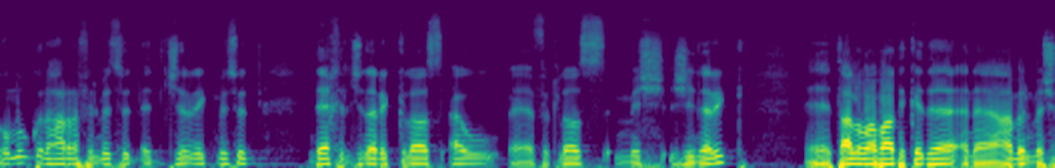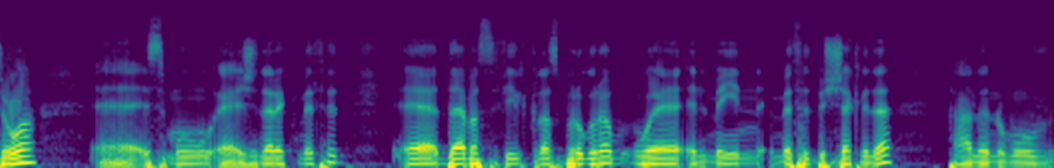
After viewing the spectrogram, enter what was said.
وممكن اعرف ال method ال generic method داخل generic class أو آه، في class مش generic تعالوا مع بعض كده أنا عامل مشروع آه، اسمه generic method ده بس فيه ال class program وال main method بالشكل ده. تعالوا نريموف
